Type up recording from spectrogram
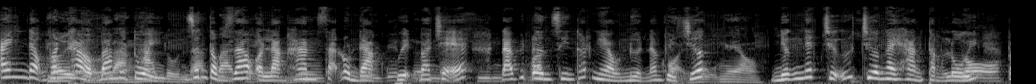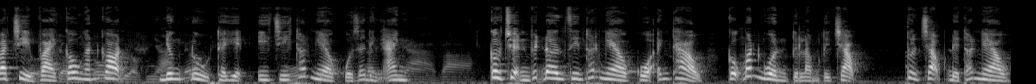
anh Đặng Văn Thảo, 30 tuổi, dân tộc Giao ở làng Han, xã Đồn Đạc, huyện Ba Chẽ, đã viết đơn xin thoát nghèo nửa năm về trước. Những nét chữ chưa ngay hàng thẳng lối và chỉ vài câu ngắn gọn, nhưng đủ thể hiện ý chí thoát nghèo của gia đình anh. Câu chuyện viết đơn xin thoát nghèo của anh Thảo cũng bắt nguồn từ lòng tự trọng, tự trọng để thoát nghèo.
